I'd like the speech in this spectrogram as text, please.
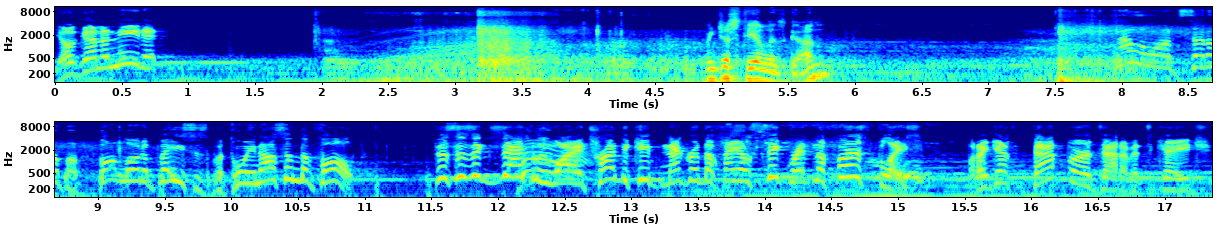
You're gonna need it. We just steal his gun? Maliwan set up a buttload of bases between us and the vault. This is exactly why I tried to keep Nekrotafeyo secret in the first place. But I guess that bird's out of its cage.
